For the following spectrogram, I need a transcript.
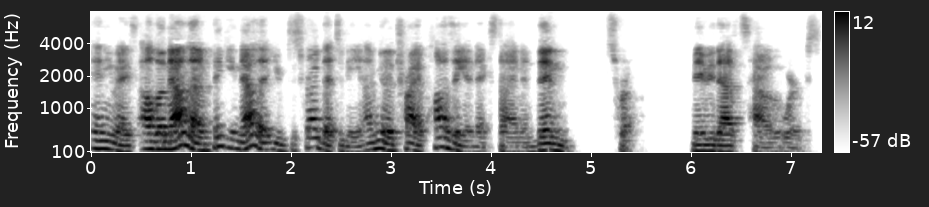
Anyways, although now that I'm thinking, now that you've described that to me, I'm going to try pausing it next time and then scrub. Maybe that's how it works.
